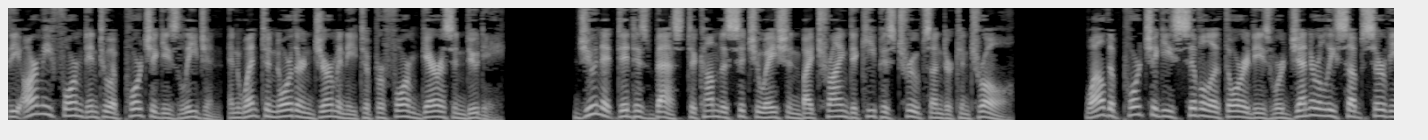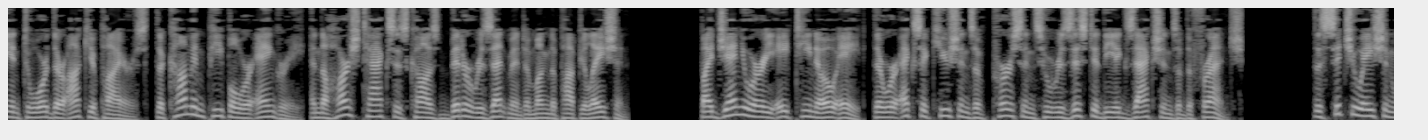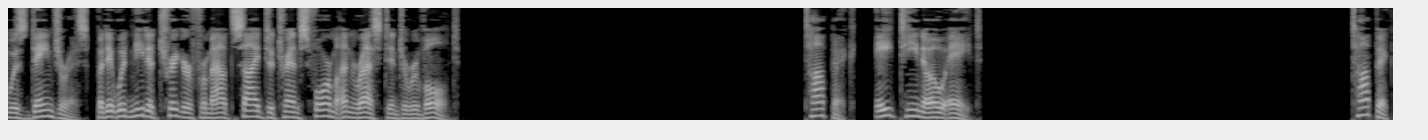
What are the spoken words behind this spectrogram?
The army formed into a Portuguese legion, and went to northern Germany to perform garrison duty. Junot did his best to calm the situation by trying to keep his troops under control. While the Portuguese civil authorities were generally subservient toward their occupiers, the common people were angry, and the harsh taxes caused bitter resentment among the population. By January 1808, there were executions of persons who resisted the exactions of the French. The situation was dangerous, but it would need a trigger from outside to transform unrest into revolt. 1808 Topic.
